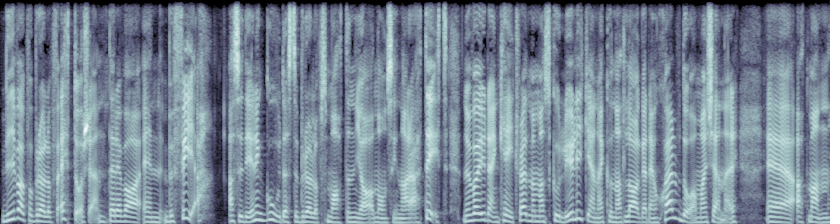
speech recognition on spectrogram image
vi var på bröllop för ett år sedan där det var en buffé. Alltså det är den godaste bröllopsmaten jag någonsin har ätit. Nu var ju den caterad men man skulle ju lika gärna kunnat laga den själv då om man känner eh, att man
